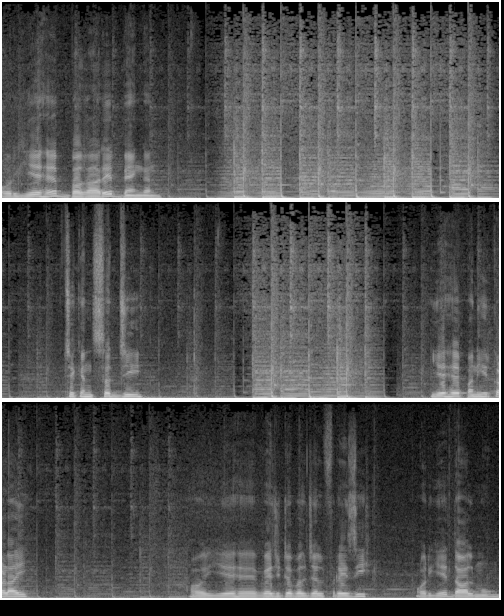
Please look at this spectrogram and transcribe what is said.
और ये है बघारे बैंगन। चिकन सज्जी ये है पनीर कढ़ाई और ये है वेजिटेबल जल फ्रेजी और ये दाल मूंग।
